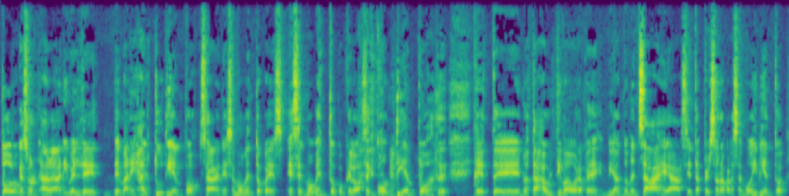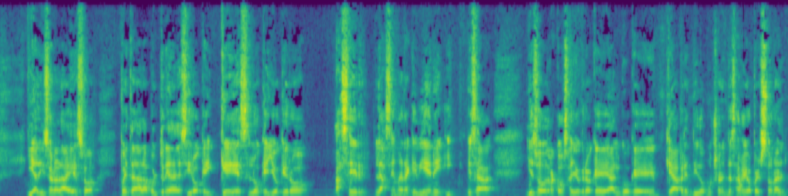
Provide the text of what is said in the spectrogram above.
todo lo que son a, nivel de, de, manejar tu tiempo, o sea, en ese momento pues es el momento porque lo haces con tiempo, este, no estás a última hora pues enviando mensajes a ciertas personas para hacer movimientos y adicional a eso, pues te da la oportunidad de decir, ok, ¿qué es lo que yo quiero hacer la semana que viene y, y eso es otra cosa. Yo creo que algo que, he aprendido mucho en el desarrollo personal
